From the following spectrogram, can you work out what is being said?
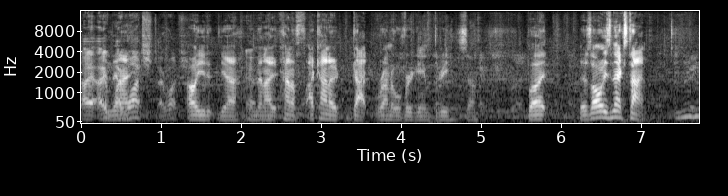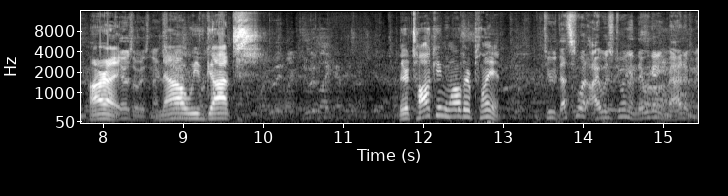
I I, And then I I- watched. I watched. Oh, you did, yeah. Yeah. And then I kind of I kind of got run over game three. So, but there's always next time. All right. There's always now time. we've got. They're talking while they're playing. Dude, that's what I was doing, and they were getting mad at me.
